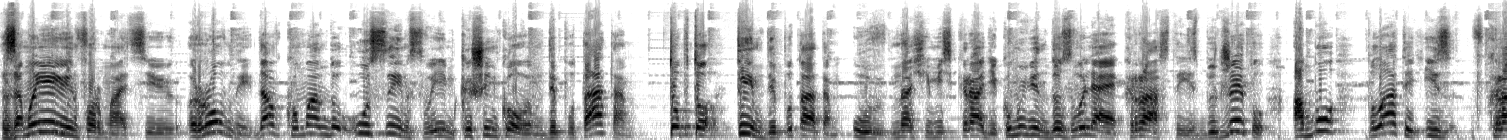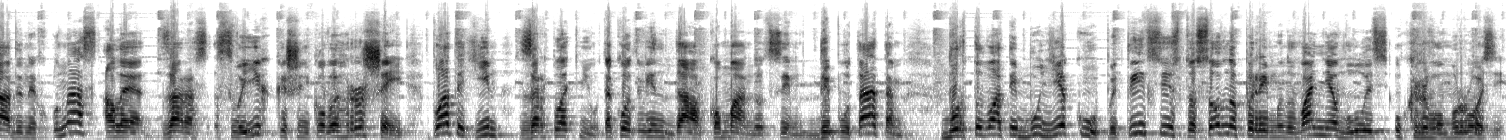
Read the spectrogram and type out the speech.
За моєю інформацією, ровний дав команду усім своїм кишеньковим депутатам. Тобто тим депутатам у нашій міськраді, кому він дозволяє красти із бюджету, або платить із вкрадених у нас, але зараз своїх кишенькових грошей, платить їм зарплатню. Так от він дав команду цим депутатам бортувати будь-яку петицію стосовно перейменування вулиць у Кривому Розі.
